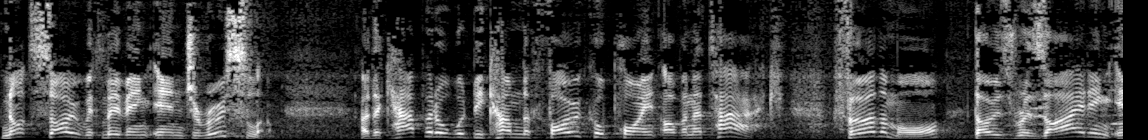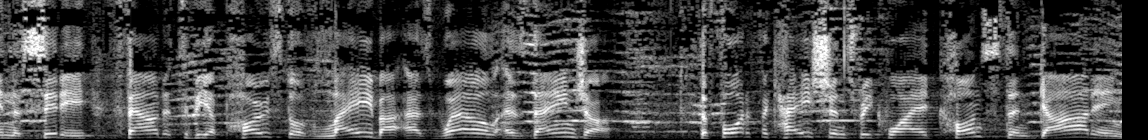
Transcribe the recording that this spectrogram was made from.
Not so with living in Jerusalem. The capital would become the focal point of an attack. Furthermore, those residing in the city found it to be a post of labor as well as danger. The fortifications required constant guarding,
